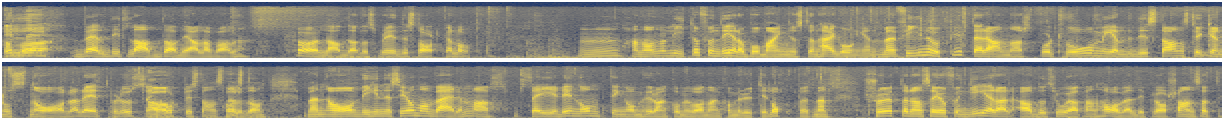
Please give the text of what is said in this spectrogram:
Han eller... var väldigt laddad i alla fall. För laddad och så blev det startgalopp. Mm, han har nog lite att fundera på Magnus den här gången. Men fin uppgift är det annars. Spår 2 medeldistans tycker jag nog snarare ett plus än Ja, kort distans nästan. Men ja, vi hinner se honom värma. Säger det någonting om hur han kommer vara när han kommer ut i loppet? Men sköter han sig och fungerar, ja då tror jag att han har väldigt bra chans. Att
